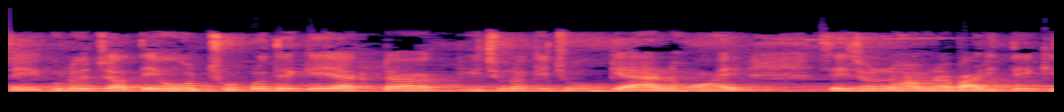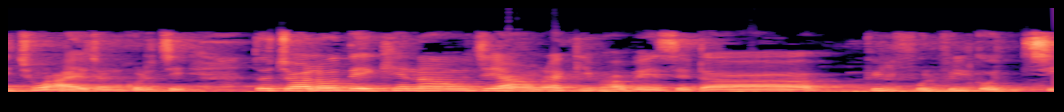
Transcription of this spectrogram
সেইগুলো যাতে ওর ছোট থেকে একটা কিছু না কিছু জ্ঞান হয়, সেই জন্য আমরা বাড়িতে কিছু আয়োজন করেছি। তো চলো দেখে নাও যে আমরা কীভাবে সেটা ফিল ফুলফিল করছি।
